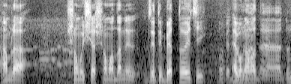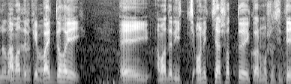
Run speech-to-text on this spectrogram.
আমরা সমস্যার সমাধানে যেতে ব্যর্থ হয়েছি এবং আমাদের আমাদেরকে বাধ্য হয়েই এই আমাদের ইচ্ছ- অনিচ্ছা সত্ত্বেও এই কর্মসূচিতে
